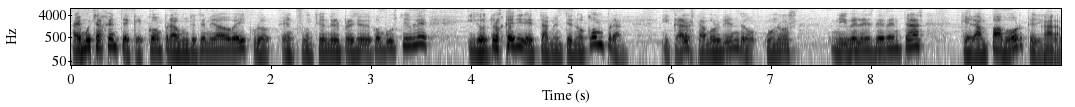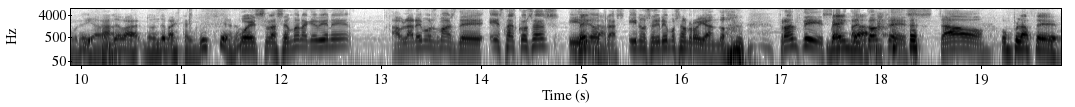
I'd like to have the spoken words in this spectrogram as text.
hay mucha gente que compra un determinado vehículo en función del precio del combustible y otros que directamente no compran. Y claro, estamos viendo unos niveles de ventas que dan pavor, que dicen, Claro, bueno, ¿y a claro. dónde va, dónde va esta industria? ¿no? Pues la semana que viene hablaremos más de estas cosas y de otras. Y nos seguiremos enrollando. Francis, Venga. hasta entonces. Chao. un placer.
